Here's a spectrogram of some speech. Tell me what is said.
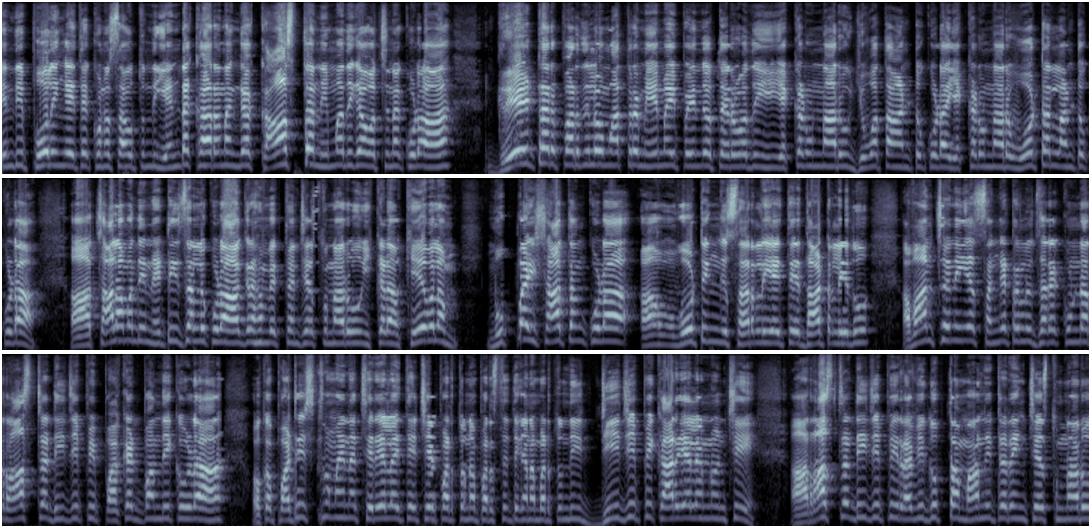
ఏంది పోలింగ్ అయితే కొనసాగుతుంది. ఎండ కారణంగా కాస్త నెమ్మదిగా వచ్చినా కూడా గ్రేటర్ పరిధిలో మాత్రం ఏమైపోయిందో తెలియదు ఎక్కడున్నారు యువత అంటూ కూడా ఎక్కడున్నారు ఓటర్లు అంటూ కూడా చాలామంది నెటిజన్లు కూడా ఆగ్రహం వ్యక్తం చేస్తున్నారు. ఇక్కడ కేవలం ముప్పై శాతం కూడా ఓటింగ్ సరళి అయితే దాటలేదు. అవాంఛనీయ సంఘటనలు జరగకుండా రాష్ట్ర డీజీపీ పకడ్బందీ కూడా ఒక పటిష్టమైన చర్యలు అయితే చేపడుతున్న పరిస్థితి కనబడుతుంది. డీజీపీ కార్యాలయం నుంచి ఆ రాష్ట్ర డీజీపీ రవిగుప్తా మానిటరింగ్ చేస్తున్నారు.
